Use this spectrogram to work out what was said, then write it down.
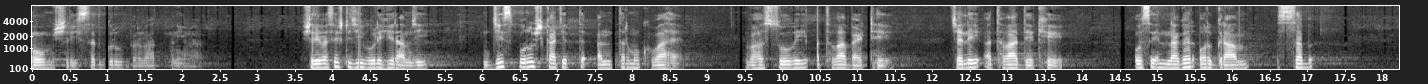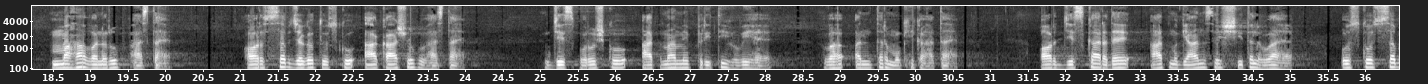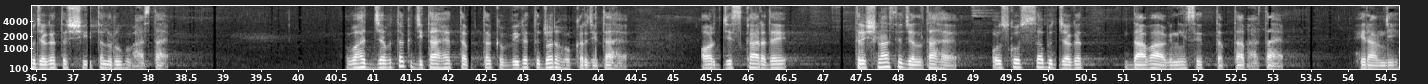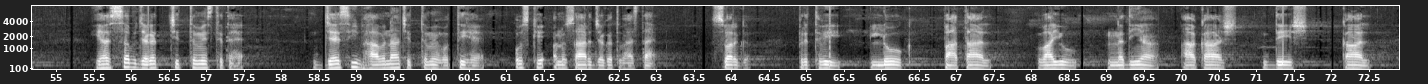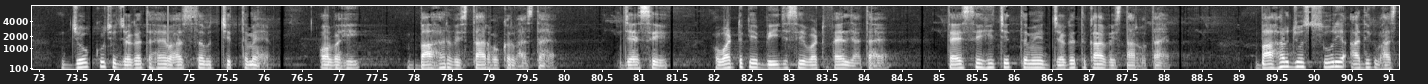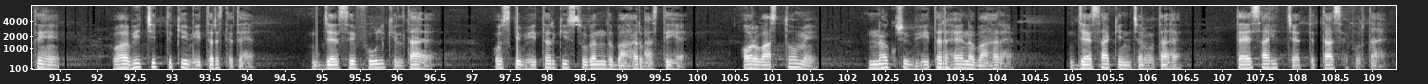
ओम श्री सदगुरु परमात्मा श्री वशिष्ठ जी बोले, ही राम जी, जिस पुरुष का चित्त अंतर्मुख हुआ है, वह सोवे अथवा बैठे, चले अथवा देखे, उसे नगर और ग्राम सब महावन रूप भासता है और सब जगत उसको आकाश रूप भासता है। जिस पुरुष को आत्मा में प्रीति हुई है वह अंतर्मुखी कहता है। और जिसका हृदय आत्मज्ञान से शीतल हुआ है, उसको सब जगत शीतल रूप भासता है। वह जब तक जीता है, तब तक विगत ज्वर होकर जीता है। और जिसका हृदय तृष्णा से जलता है, उसको सब जगत दावा अग्नि से तपता भासता है। हे राम जी, यह सब जगत चित्त में स्थित है। जैसी भावना चित्त में होती है, उसके अनुसार जगत भासता है। स्वर्ग, पृथ्वी, लोक, पाताल, वायु, नदियाँ, आकाश, देश, काल, जो कुछ जगत है, वह सब चित्त में है, और वही बाहर विस्तार होकर भासता है। जैसे वट के बीज से वट फैल जाता है, तैसे ही चित्त में जगत का विस्तार होता है। बाहर जो सूर्य आदि भासते हैं, वह भी चित्त के भीतर स्थित है। जैसे फूल खिलता है, उसके भीतर की सुगंध बाहर भासती है, और वास्तव में न कुछ भीतर है न बाहर है। जैसा किंचन होता है, तैसा ही चैत्यता से फुरता है।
